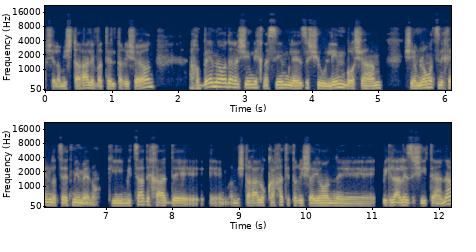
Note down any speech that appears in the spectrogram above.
של המשטרה לבטל את הרישיון. הרבה מאוד אנשים נכנסים לאיזשהו לימבו שם שהם לא מצליחים לצאת ממנו כי מצד אחד אה, אה, המשטרה לוקחת את הרישיון אה, בגלל איזושהי טענה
